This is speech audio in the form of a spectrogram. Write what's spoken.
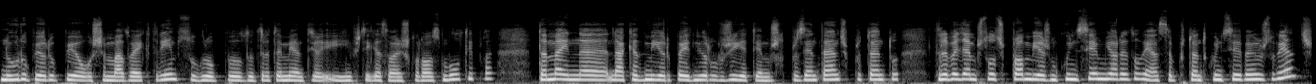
no grupo europeu chamado ECTRIMS, o grupo de tratamento e investigação em esclerose múltipla. Também na, na Academia Europeia de Neurologia temos representantes, portanto, trabalhamos todos para o mesmo, conhecer melhor a doença, portanto, conhecer bem os doentes,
